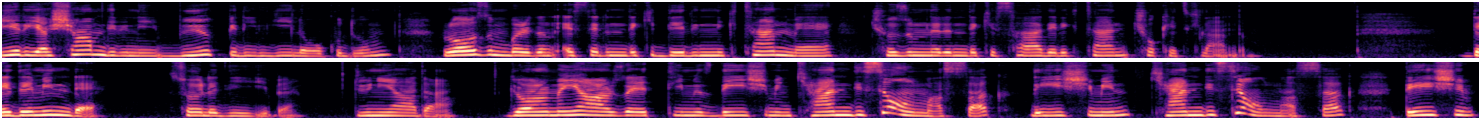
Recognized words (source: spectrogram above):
bir yaşam dilini büyük bir ilgiyle okudum. Rosenberg'ın eserindeki derinlikten ve çözümlerindeki sadelikten çok etkilendim. Dedemin de söylediği gibi dünyada görmeyi arzu ettiğimiz değişimin kendisi olmazsak, değişimin kendisi olmazsak değişim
